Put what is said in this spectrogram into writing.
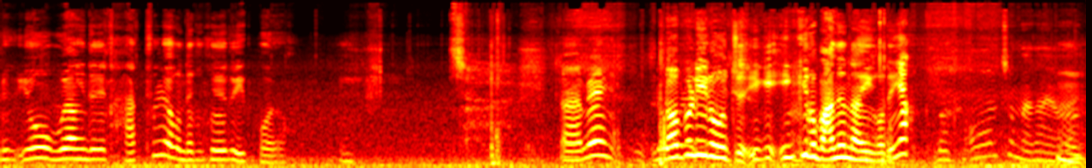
응. 요, 요 모양들이 다 틀려. 근데 그래도 이뻐요. 자, 그다음에 러블리 로즈. 이게 인기가 많은 아이거든요. 뭐 엄청 많아요. 응.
